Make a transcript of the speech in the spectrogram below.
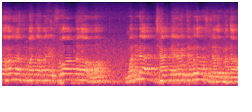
యోహాన్ రాసిన పద మరి సువార్తలో మొదటి అధ్యాయం ఇరవై తొమ్మిదవ వచనం చదువుకుందాం.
